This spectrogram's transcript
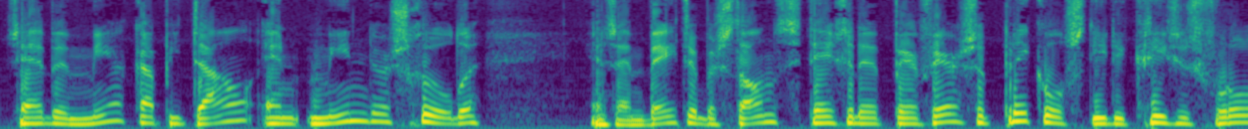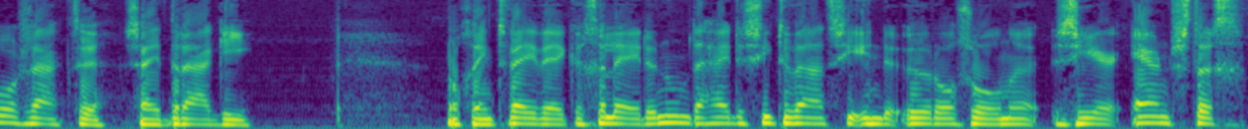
Ze hebben meer kapitaal en minder schulden en zijn beter bestand tegen de perverse prikkels die de crisis veroorzaakte, zei Draghi. Nog geen twee weken geleden noemde hij de situatie in de eurozone zeer ernstig.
